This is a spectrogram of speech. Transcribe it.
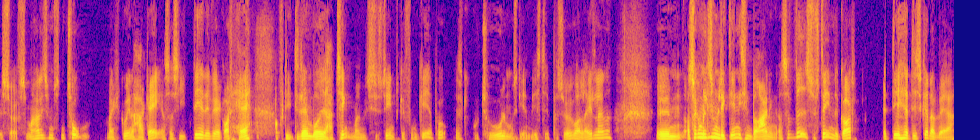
reserve. Så man har ligesom sådan to man kan gå ind og hakke af, og så sige, det her det vil jeg godt have, fordi det er den måde, jeg har tænkt mig, at mit system skal fungere på. Jeg skal kunne tåle måske at miste det på server eller et eller andet. Øhm, og så kan man ligesom lægge det ind i sin beregning, og så ved systemet godt, at det her, det skal der være.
